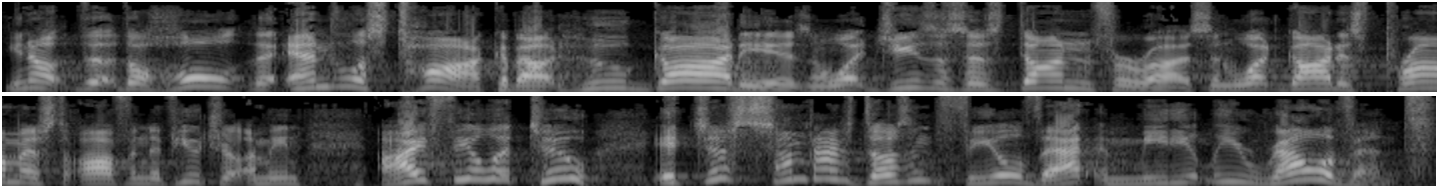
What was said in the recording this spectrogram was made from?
You know, the, the whole, the endless talk about who God is and what Jesus has done for us and what God has promised off in the future. I mean, I feel it too. It just sometimes doesn't feel that immediately relevant.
